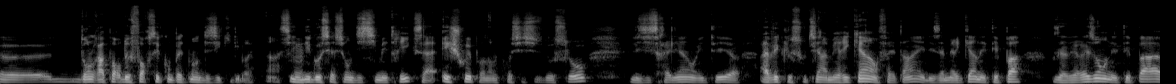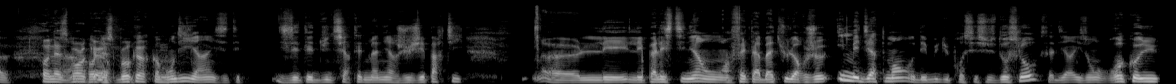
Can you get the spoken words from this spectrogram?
euh, dont le rapport de force est complètement déséquilibré. Hein. C'est une mmh. négociation dissymétrique, ça a échoué pendant le processus d'Oslo. Les Israéliens ont été euh, avec le soutien américain en fait, hein, et les Américains n'étaient pas, vous avez raison, n'étaient pas euh, honest, broker. honest broker comme on dit. Hein, ils étaient, ils étaient d'une certaine manière jugés partis. Euh, les, les, Palestiniens ont en fait abattu leur jeu immédiatement au début du processus d'Oslo, c'est-à-dire ils ont reconnu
